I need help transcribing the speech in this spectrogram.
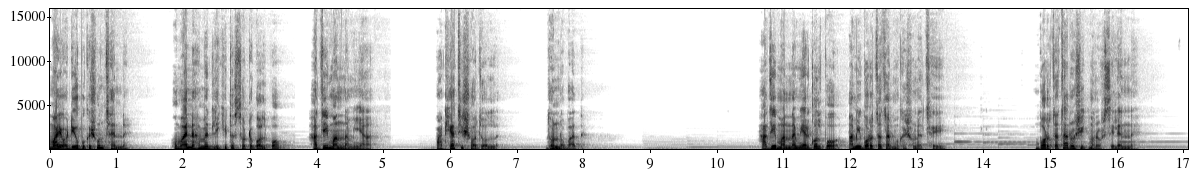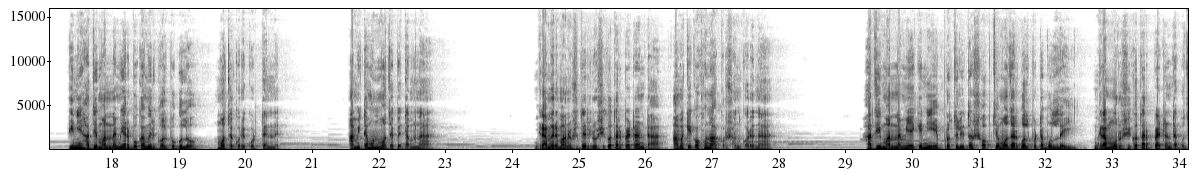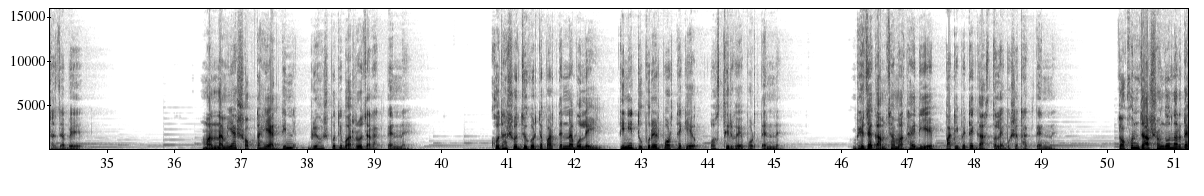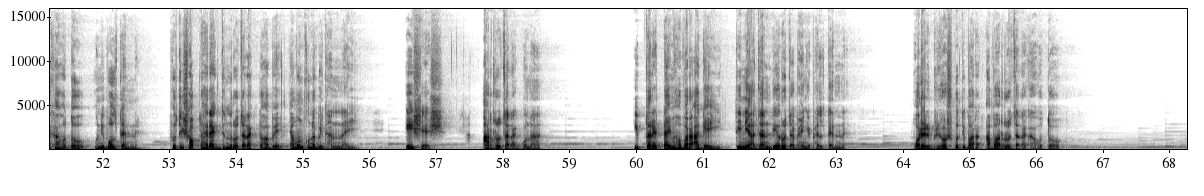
মাই audio বুকে শুনছেন? হুমায়ুন আহমেদ লিখিত ছোট গল্প, হাজি মান্না মিয়া। পাঠিয়েছি সজল। ধন্যবাদ। হাজি মান্না মিয়ার গল্প আমি বড় চাচার মুখে শুনেছি। বড় চাচা রসিক মানুষ ছিলেন। তিনি হাজি মান্না মিয়ার বোকামির গল্পগুলো মজা করে করতেন। আমি তেমন মজা পেতাম না। গ্রামের মানুষদের রসিকতার প্যাটার্নটা আমাকে কখনো আকর্ষণ করে না। হাজি মান্না মিয়াকে নিয়ে প্রচলিত সবচেয়ে মজার গল্পটা বললেই গ্রাম্য রসিকতার প্যাটার্নটা বোঝা যাবে। মান্না মিয়া সপ্তাহে একদিন বৃহস্পতিবার রোজা রাখতেন। ক্ষোধা সহ্য করতে পারতেন না বলেই তিনি দুপুরের পর থেকে অস্থির হয়ে পড়তেন। ভেজা গামছা মাথায় দিয়ে পাটি পেটে গাছতলায় বসে থাকতেন। তখন যার সঙ্গে ওনার দেখা হতো, উনি বলতেন, প্রতি সপ্তাহের একদিন রোজা রাখতে হবে এমন কোনো বিধান নাই। এই শেষ, আর রোজা রাখব না। ইফতারের টাইম হবার আগেই তিনি আজান দিয়ে রোজা ভেঙে ফেলতেন। পরের বৃহস্পতিবার আবার রোজা রাখা হতো।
